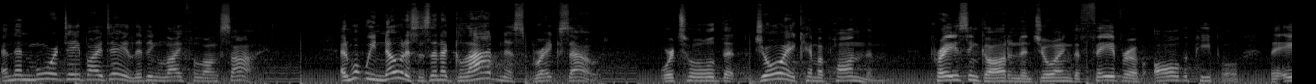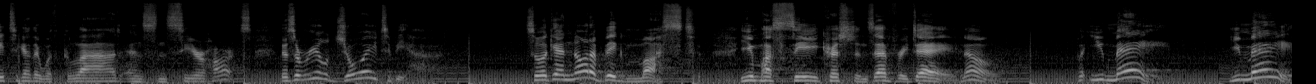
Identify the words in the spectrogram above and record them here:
and then more day by day, living life alongside. And what we notice is then a gladness breaks out. We're told that joy came upon them, praising God and enjoying the favor of all the people. They ate together with glad and sincere hearts. There's a real joy to be had. So, again, not a big must. You must see Christians every day. No. But you may. You may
